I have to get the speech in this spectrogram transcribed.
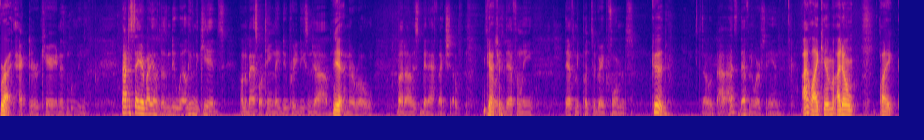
Right. actor carrying this movie. Not to say everybody else doesn't do well. Even the kids on the basketball team, they do pretty decent job Yeah. in their role. But uh, it's Ben Affleck's show. So Gotcha. He's definitely definitely puts a great performance. Good. So that's definitely worth seeing. I like him. I don't like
